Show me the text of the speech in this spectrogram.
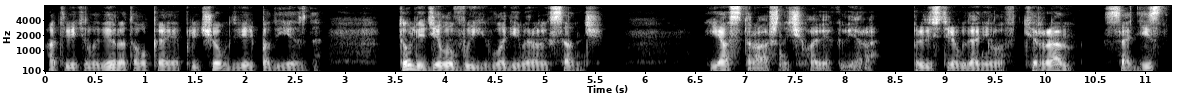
ответила Вера, толкая плечом дверь подъезда. То ли дело вы, Владимир Александрович. Я страшный человек, Вера, предостерег Данилов. Тиран, садист,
